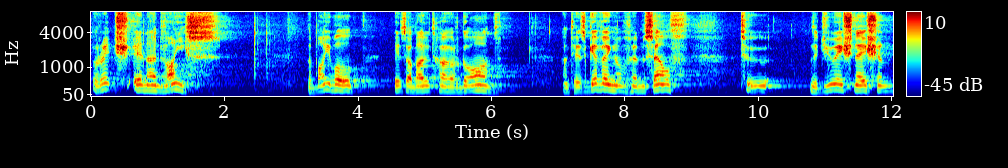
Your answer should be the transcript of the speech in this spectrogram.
rich in advice. The Bible is about our God and his giving of himself to the Jewish nation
